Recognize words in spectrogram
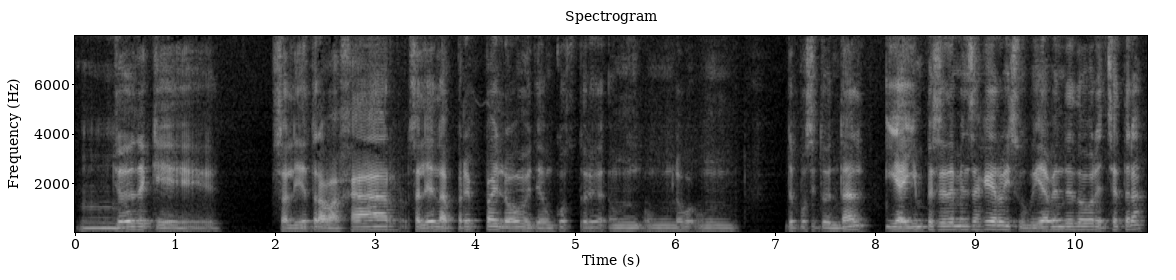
Mm, Yo desde que salí de trabajar, salí de la prepa y luego me metí a un consultorio, un, un, un depósito dental y ahí empecé de mensajero y subí a vendedor, etcétera.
